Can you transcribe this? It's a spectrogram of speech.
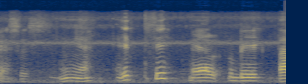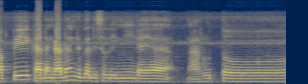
kasus. Iya itu sih ya lebih tapi kadang-kadang juga diselingi kayak Naruto.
